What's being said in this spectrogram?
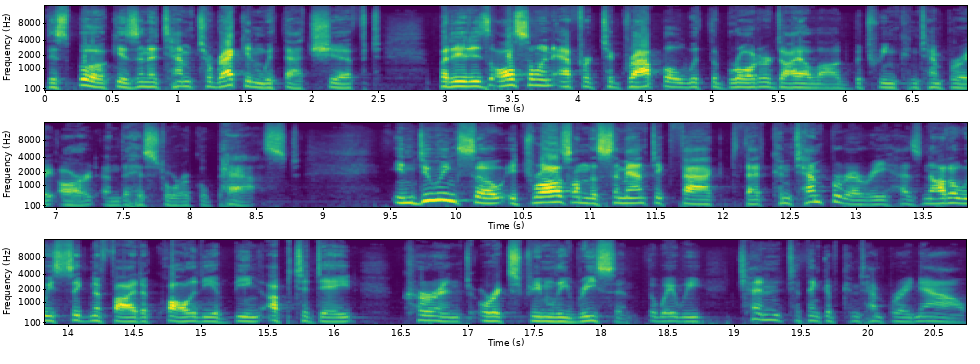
This book is an attempt to reckon with that shift, but it is also an effort to grapple with the broader dialogue between contemporary art and the historical past. In doing so, it draws on the semantic fact that contemporary has not always signified a quality of being up to date, current, or extremely recent, the way we tend to think of contemporary now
